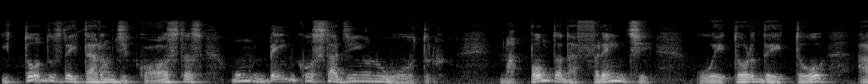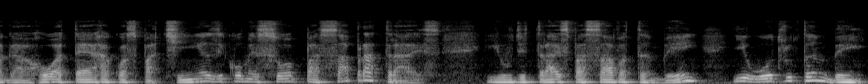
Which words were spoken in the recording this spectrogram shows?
e todos deitaram de costas, um bem encostadinho no outro. Na ponta da frente, o Heitor deitou, agarrou a terra com as patinhas e começou a passar para trás. E o de trás passava também e o outro também.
